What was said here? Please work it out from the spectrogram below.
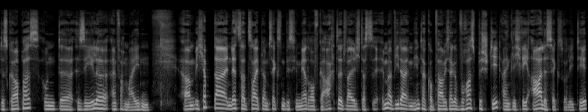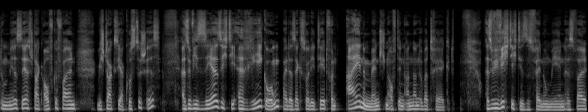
des Körpers und der Seele einfach meiden. Ähm, ich habe da in letzter Zeit beim Sex ein bisschen mehr drauf geachtet, weil ich das immer wieder im Hinterkopf habe. Ich sage, woraus besteht eigentlich reale Sexualität? Und mir ist sehr stark aufgefallen, wie stark sie akustisch ist. Also wie sehr sich die Erregung bei der Sexualität von einem Menschen auf den anderen überträgt. Also wie wichtig dieses Phänomen ist, weil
